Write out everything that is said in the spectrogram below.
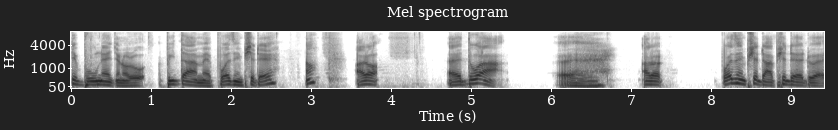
တစ်ဘူးနဲ့ကျွန်တော်တို့အပိတရမယ်ပွဲစဉ်ဖြစ်တယ်เนาะအဲ့တော့အဲ तू ကအဲအဲ့တော့ပွဲစဉ်ဖြစ်တာဖြစ်တဲ့အတွက်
